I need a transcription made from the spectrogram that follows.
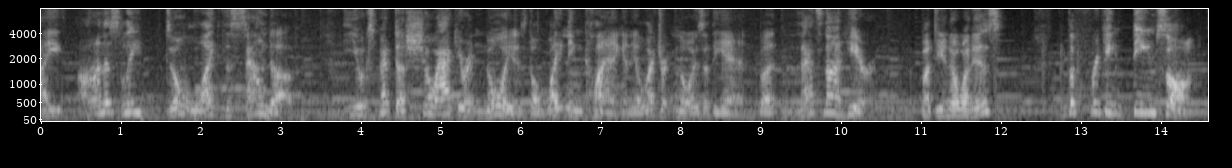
I honestly don't like the sound of. You expect a show-accurate noise, the lightning clang and the electric noise at the end, but that's not here. But do you know what is? The freaking theme song!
